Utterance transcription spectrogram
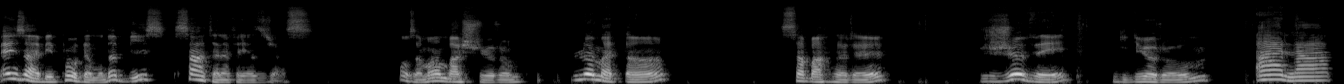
Benzer bir programı da biz sağ tarafa yazacağız. O zaman başlıyorum. Le matin, sabahları, je vais, gidiyorum, à la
